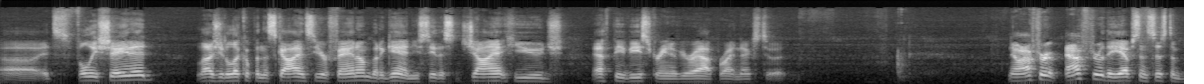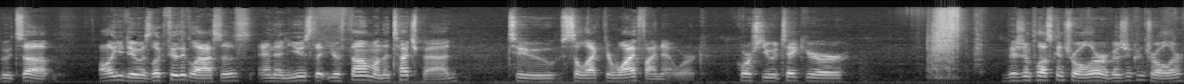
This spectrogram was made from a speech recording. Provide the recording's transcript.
Uh, it's fully shaded, allows you to look up in the sky and see your Phantom, but again, you see this giant, huge FPV screen of your app right next to it. Now after, after the Epson system boots up, all you do is look through the glasses and then use the, your thumb on the touchpad to select your Wi-Fi network. Of course, you would take your Vision Plus controller or Vision controller,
